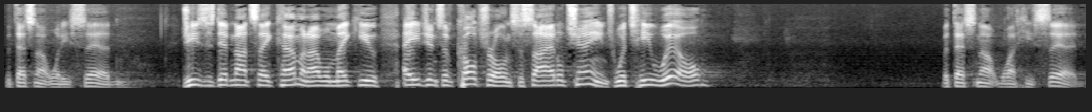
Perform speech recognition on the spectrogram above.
But that's not what he said. Jesus did not say, Come and I will make you agents of cultural and societal change, which he will. But that's not what he said.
